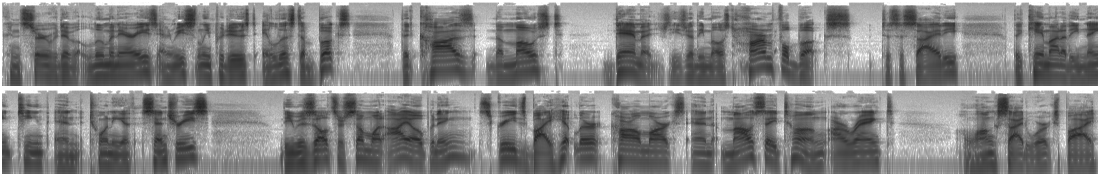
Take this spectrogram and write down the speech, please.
conservative luminaries and recently produced a list of books that cause the most damage. These are the most harmful books to society that came out of the 19th and 20th centuries. The results are somewhat eye opening. Screeds by Hitler, Karl Marx, and Mao Zedong are ranked alongside works by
